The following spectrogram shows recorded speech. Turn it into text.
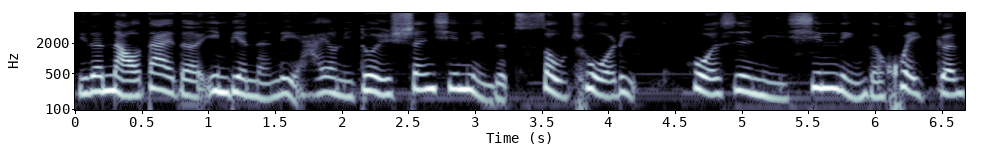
你的脑袋的应变能力，还有你对于身心灵的受挫力，或者是你心灵的慧根，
